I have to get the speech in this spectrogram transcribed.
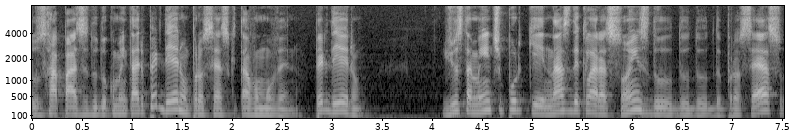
os rapazes do documentário perderam o processo que estavam movendo. Perderam. Justamente porque nas declarações do, do, do- do processo,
